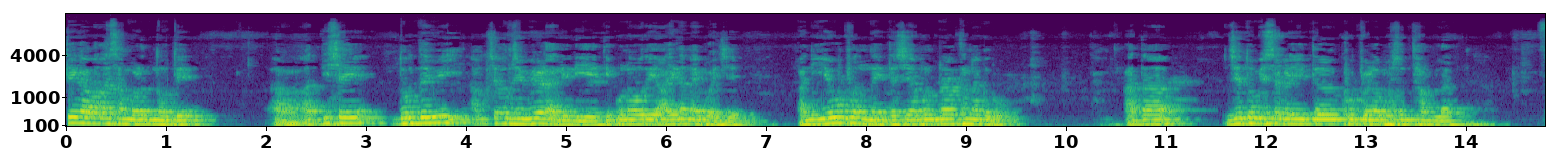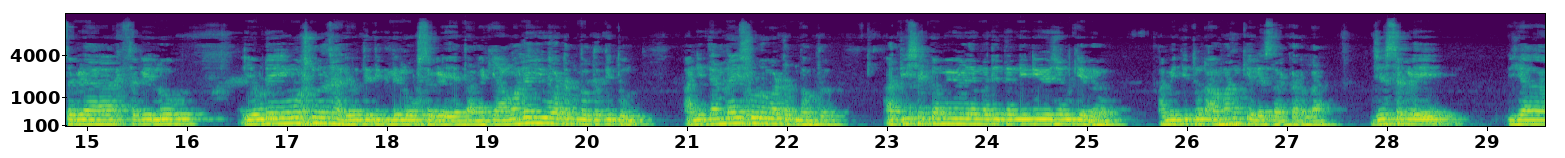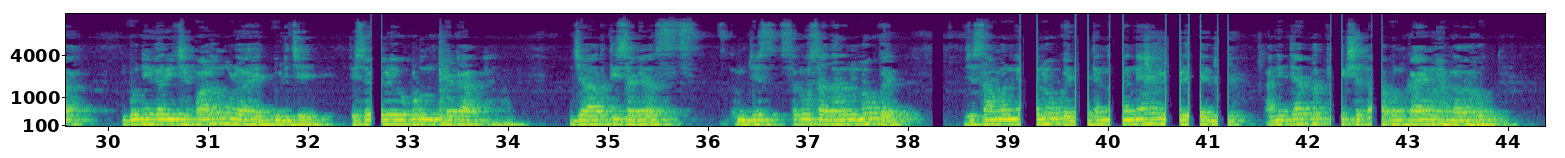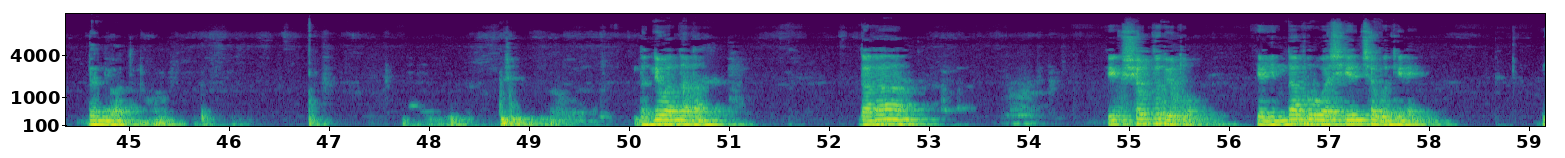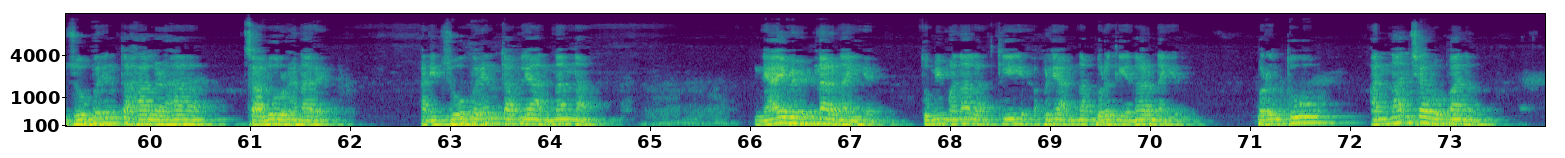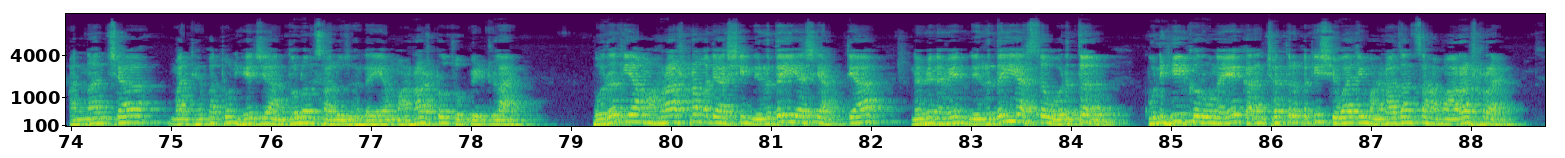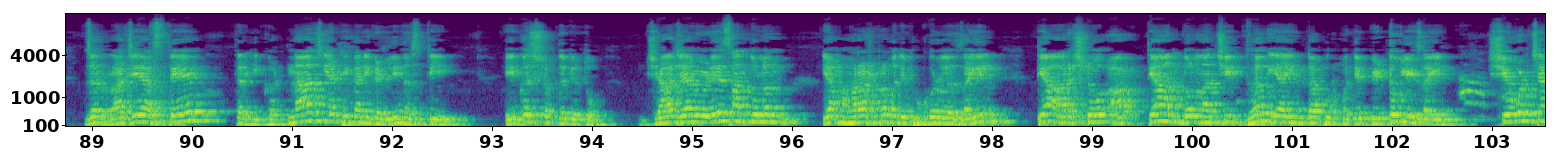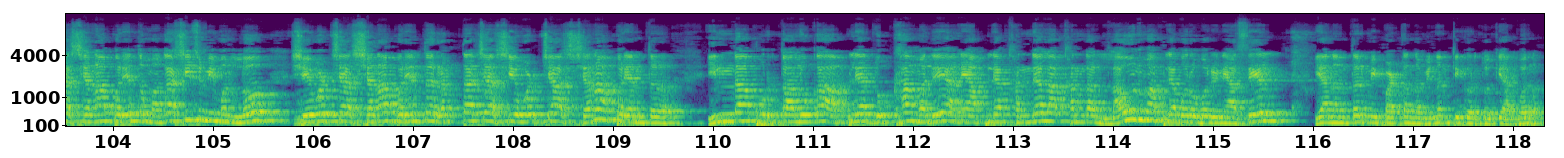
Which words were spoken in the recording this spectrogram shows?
ते गावाला सांभाळत नव्हते. अतिशय दुर्दैवी आमच्यावर जी वेळ आलेली आहे ती कुणावरही यायला नाही पाहिजे. आणि येऊ पण नाही तशी आपण प्रार्थना करू. आता जे तुम्ही सगळे इथं खूप वेळापासून थांबलात सगळ्या सगळे लोक एवढे इमोशनल झाले होते तिथले लोक सगळे येताना की आम्हालाही वाटत नव्हतं तिथून. आणि त्यांनाही सोडू वाटत नव्हतं. अतिशय कमी वेळेमध्ये त्यांनी नियोजन केलं. आम्ही तिथून आव्हान केलं सरकारला. जे सगळे या गुन्हेगारीचे पाळमुळं आहेत बीडचे ते सगळे उकडून फेका. ज्या अर्थी सगळ्या म्हणजे सर्वसाधारण लोक आहेत जे सामान्य लोक आहेत त्यांना न्याय मिळेल. आणि त्या प्रत्यक्षात आपण कायम राहणार आहोत. धन्यवाद. धन्यवाद दादा. दादा एक शब्द देतो. या इंदापूरवासियांच्या वतीने. जोपर्यंत हा लढा चालू राहणार आहे आणि जोपर्यंत आपल्या अण्णांना न्याय भेटणार नाही आहे तुम्ही म्हणालात की आपले अण्णा परत येणार नाही आहेत परंतु अण्णांच्या रूपानं अण्णांच्या माध्यमातून हे जे आंदोलन चालू झालं या महाराष्ट्र जो पेटला आहे परत या महाराष्ट्रामध्ये अशी निर्दयी अशी हत्या नवे नवे निर्दयी असं वर्तन कुणीही करू नये कारण छत्रपती शिवाजी महाराजांचा हा महाराष्ट्र आहे. जर राजे असते तर ही घटनाच या ठिकाणी घडली नसती. एकच शब्द देतो ज्या ज्या वेळेस आंदोलन या महाराष्ट्रामध्ये फुकरलं जाईल त्या आरश त्या आंदोलनाची धग या इंदापूरमध्ये पेटवली जाईल. शेवटच्या क्षणापर्यंत मगाशीच मी म्हणलो शेवटच्या क्षणापर्यंत रक्ताच्या शेवटच्या क्षणापर्यंत इंदापूर तालुका आपल्या दुःखामध्ये आणि आपल्या खांद्याला खांदा लावून आपल्या बरोबरीने असेल यानंतर मी पाटलांना विनंती करतो की आपण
